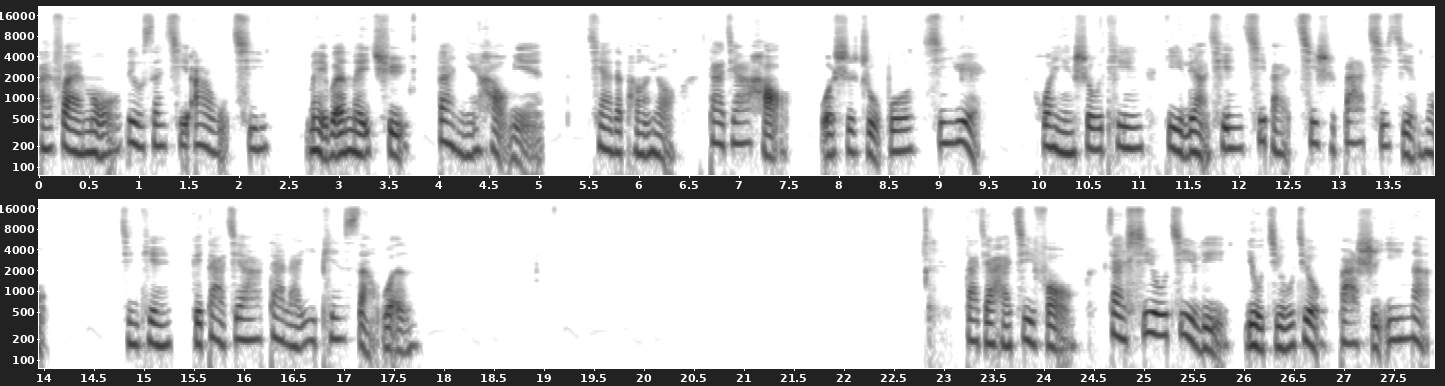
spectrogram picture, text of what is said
FM 六三七二五七，美文美曲伴你好眠。亲爱的朋友，大家好，我是主播新月，欢迎收听第两千七百七十八期节目。今天给大家带来一篇散文。大家还记否？在《西游记》里有九九八十一难，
